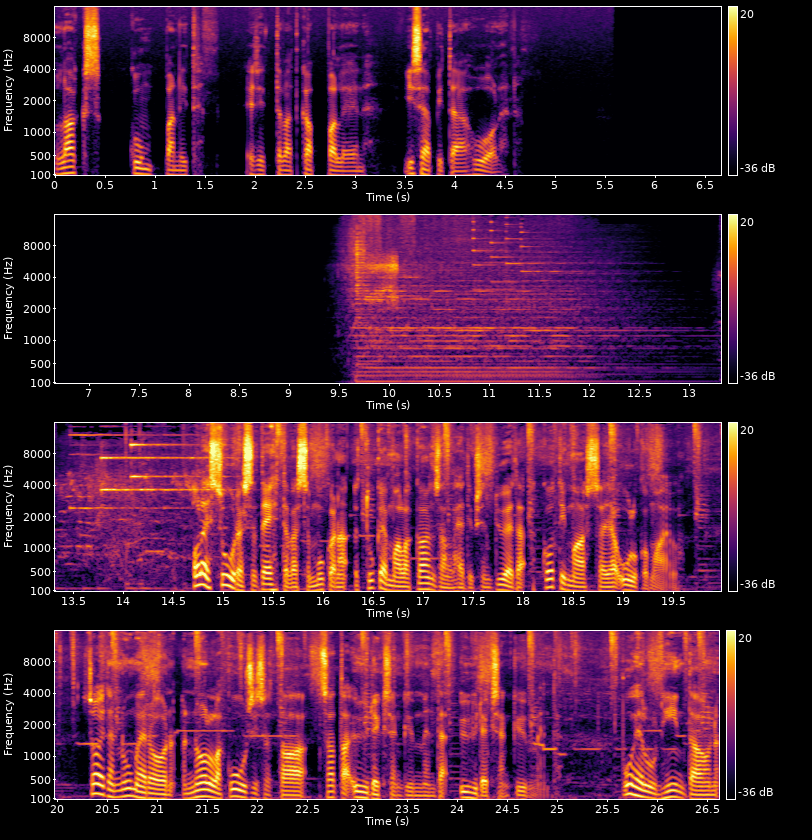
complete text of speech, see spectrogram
Laks-kumppanit esittävät kappaleen Isä pitää huolen. Ole suuressa tehtävässä mukana tukemalla kansanlähetyksen työtä kotimaassa ja ulkomailla. Soita numeroon 0600 190 90. Puhelun hinta on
